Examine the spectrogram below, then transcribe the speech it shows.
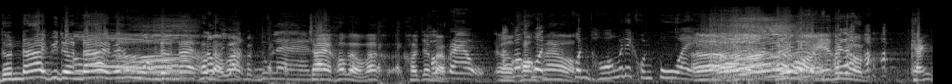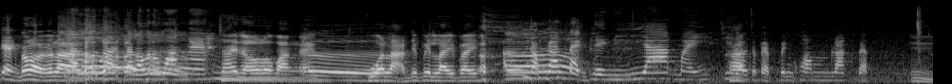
เดินได้พี่เดินได้ไม่ต้องห่วงเดินได้เขาแบบว่ารก็อยกแบบดูแลเนอะใช่เขาแบบว่าเขาจะแบบคล่องแคล่วเอแล้วอก็คล่องคนแคล่วคนท้องไม่ได้คนป่วย เออเขาจะบอกอย่างนี้เขาจะแบบแข็งแกร่งตลอดเวลา แต่เราอะแต่เราระวังไง ใช่แต่เราระวังไง เออ กลัวหลานจะเป็นไรไปเออกับการแต่งเพลงนี้ยากไหม ที่ครับ เราจะแบบเป็นความรักแบบ อืม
